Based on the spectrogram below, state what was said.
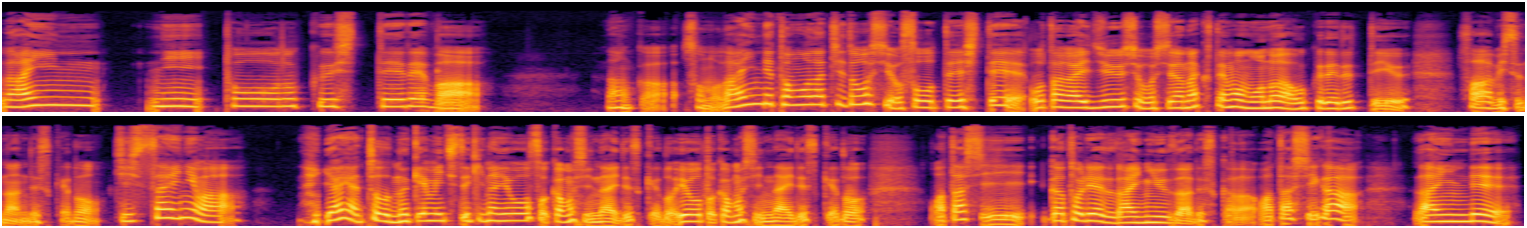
LINE に登録してれば、なんか、その LINE で友達同士を想定して、お互い住所を知らなくても物が送れるっていうサービスなんですけど、実際には、ややちょっと抜け道的な要素かもしんないですけど、用途かもしんないですけど、私がとりあえず LINE ユーザーですから、私が LINE で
